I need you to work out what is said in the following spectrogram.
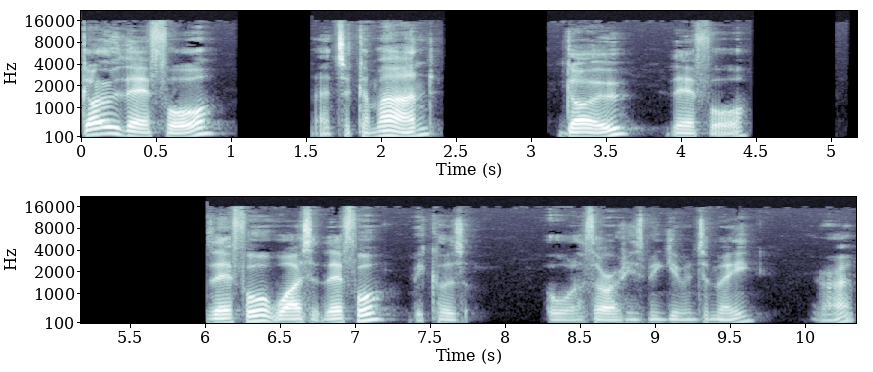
Go, therefore, that's a command. Go, therefore, Therefore, why is it therefore? Because all authority has been given to me, right?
